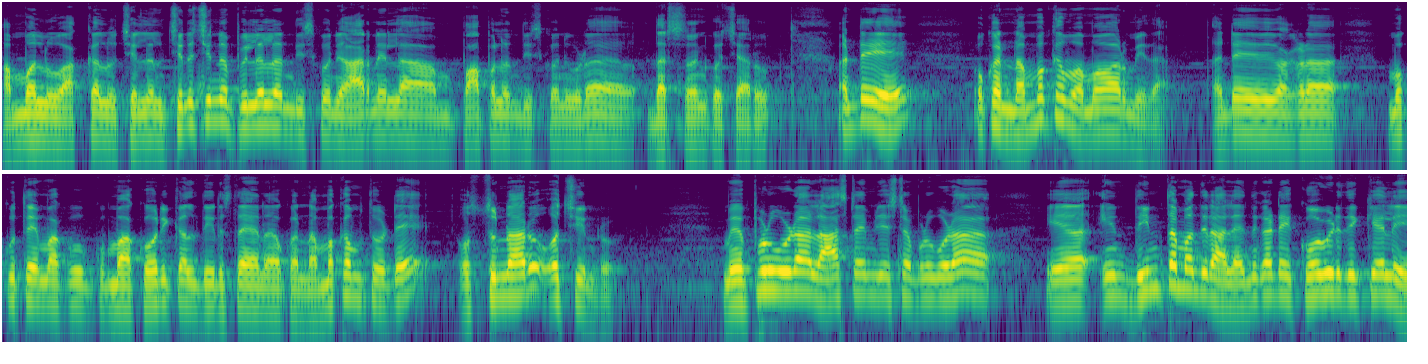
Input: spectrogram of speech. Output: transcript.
అమ్మలు అక్కలు చెల్లెలు చిన్న చిన్న పిల్లలను తీసుకొని ఆరు నెలల పాపలను తీసుకొని కూడా దర్శనానికి వచ్చారు. అంటే ఒక నమ్మకం అమ్మవారి మీద. అంటే అక్కడ మొక్కుతే మాకు మా కోరికలు తీరుస్తాయనే ఒక నమ్మకంతో వస్తున్నారు వచ్చిండ్రు. మేము ఎప్పుడు కూడా లాస్ట్ టైం చేసినప్పుడు కూడా ఇంతమంది రాలేదు ఎందుకంటే కోవిడ్ దిక్కేళ్ళి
